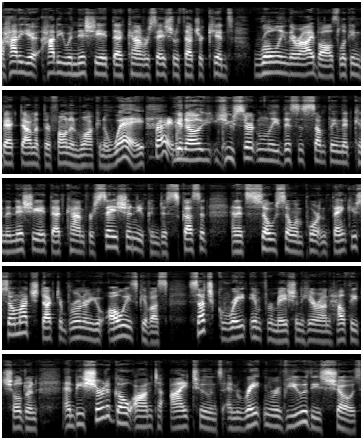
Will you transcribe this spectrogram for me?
How do you how do you initiate that conversation without your kids rolling their eyeballs, looking back down at their phone and walking away? Right. You know, you certainly this is something that can initiate that conversation. You can discuss it, and it's so so important. Thank you so much, Dr. Breuner. You always give us such great information here on healthy children, and be sure to go on to iTunes iTunes and rate and review these shows.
